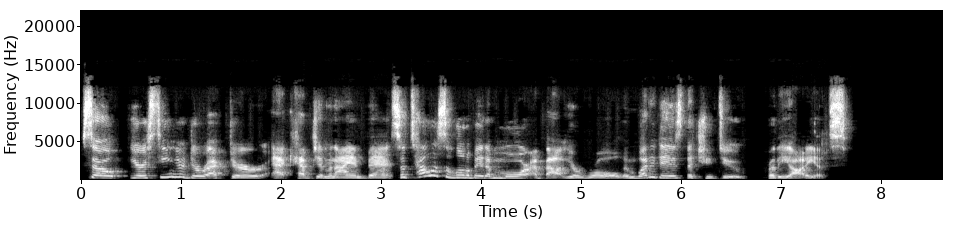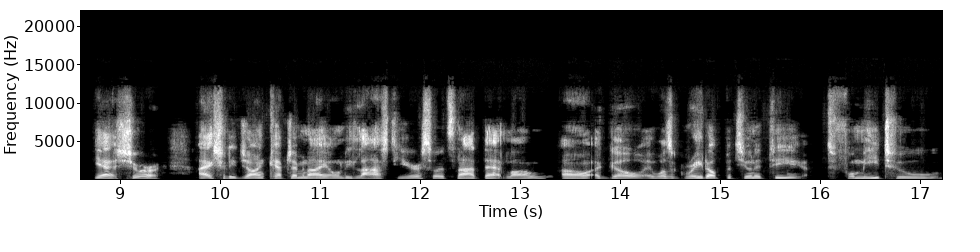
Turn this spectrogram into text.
So, you're a senior director at Capgemini Invent. So, tell us a little bit more about your role and what it is that you do for the audience. Yeah, sure. I actually joined Capgemini only last year, so it's not that long uh, ago. It was a great opportunity for me to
